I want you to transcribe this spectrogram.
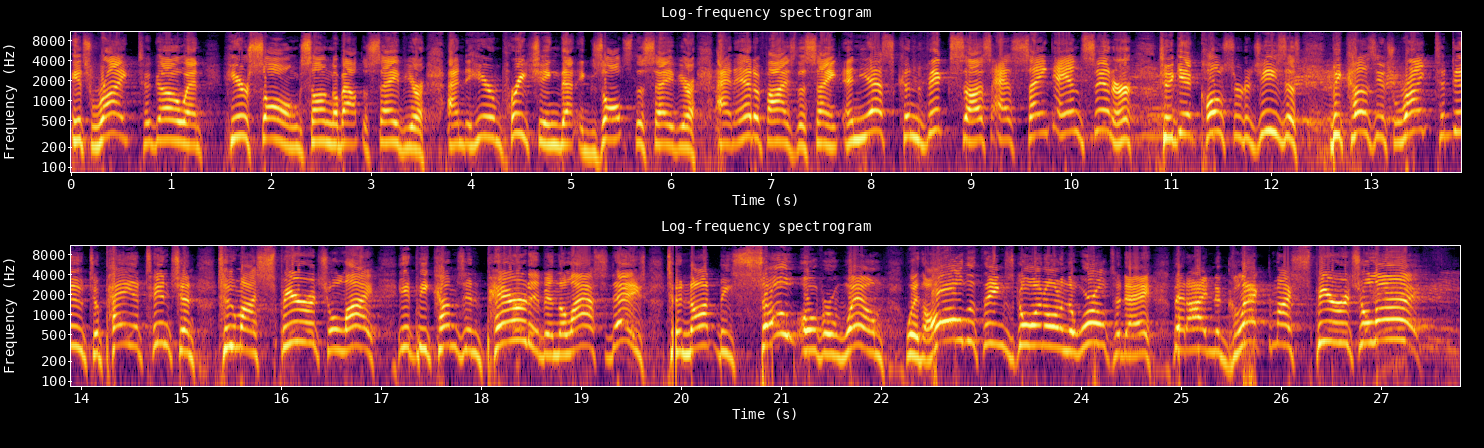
It's right to go and hear songs sung about the Savior and to hear preaching that exalts the Savior and edifies the saint. And yes, convicts us as saint and sinner to get closer to Jesus because it's right to do, to pay attention to my spiritual life. It becomes imperative in the last days to not be so overwhelmed with all the things going on in the world today that I neglect my spiritual life.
